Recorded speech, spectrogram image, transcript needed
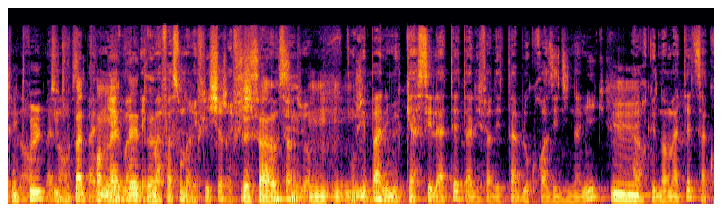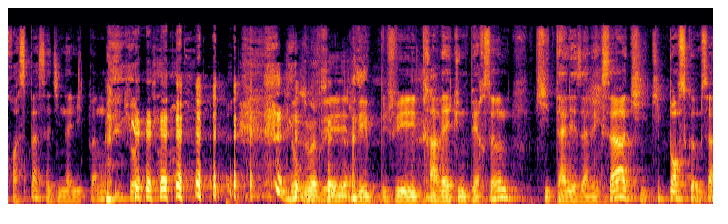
ton truc, bah tu ne peux pas te prendre la tête. Avec ma façon de réfléchir, je réfléchis ça comme ça, tu vois. Mhm, Donc, j'ai pas à aller me casser la tête à aller faire des tableaux croisés dynamiques, alors que dans ma tête, ça croise pas, ça dynamique pas non plus, tu vois. Donc, je, vois très bien. je, vais, je vais travailler avec une personne qui est à l'aise avec ça, qui, qui pense comme ça.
